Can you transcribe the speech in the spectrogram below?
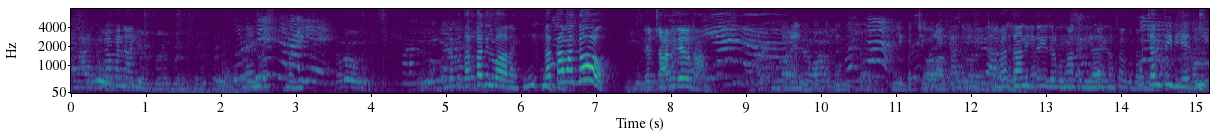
देखो धक्का दिलवा रहे हैं। धक्का मत दो। ले चाबी दे दो बस दानी इधर उधर घुमा के लिया आएगा। वो चलती भी है इतनी।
